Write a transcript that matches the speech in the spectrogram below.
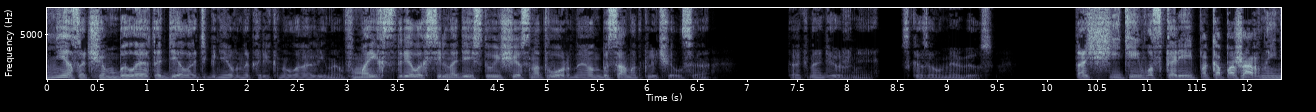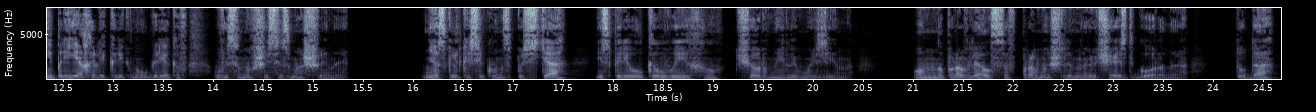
«Незачем было это делать!» — гневно крикнула Алина. «В моих стрелах сильнодействующее снотворное, он бы сам отключился». «Так надежнее», — сказал Мебиус. «Тащите его скорей, пока пожарные не приехали!» — крикнул Греков, высунувшись из машины. Несколько секунд спустя из переулка выехал черный лимузин. Он направлялся в промышленную часть города, туда,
